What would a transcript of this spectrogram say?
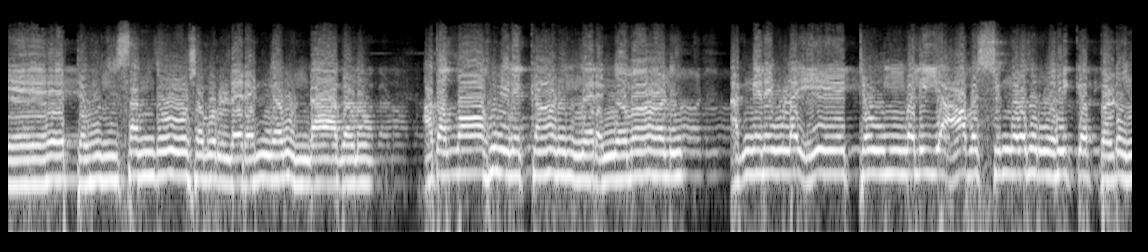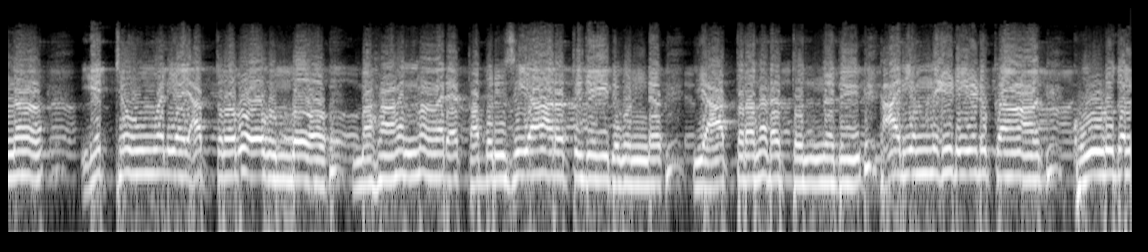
ഏറ്റവും സന്തോഷമുള്ള രംഗമുണ്ടാകണം. അത് കാണുന്ന രംഗമാണ്. അങ്ങനെയുള്ള ഏറ്റവും വലിയ ആവശ്യങ്ങൾ നിർവഹിക്കപ്പെടുന്ന ഏറ്റവും വലിയ യാത്ര പോകുമ്പോ മഹാന്മാരെ കബർ സിയാറത്ത് ചെയ്തുകൊണ്ട് യാത്ര നടത്തുന്നത് കാര്യം നേടിയെടുക്കാൻ കൂടുതൽ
